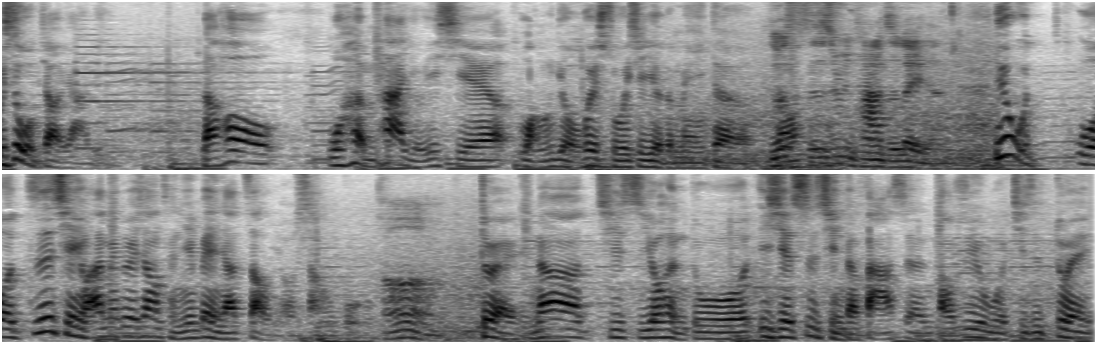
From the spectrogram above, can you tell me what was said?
不是我比较有压力。然后我很怕有一些网友会说一些有的没的，你说私讯他之类的。因为我我之前有暧昧对象，曾经被人家造谣伤过。哦，对，那其实有很多一些事情的发生，导致于我其实对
